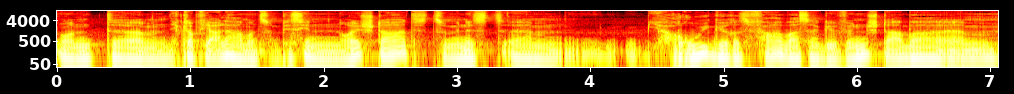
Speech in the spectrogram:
Und ähm, ich glaube, wir alle haben uns ein bisschen einen Neustart, zumindest ähm, ja, ruhigeres Fahrwasser gewünscht. Aber ähm,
